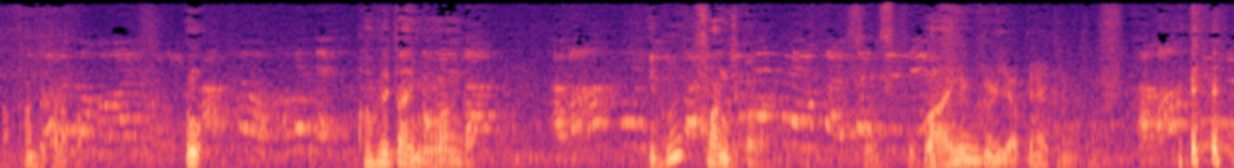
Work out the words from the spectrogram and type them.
あ、3時からか。おカフェタイムがあんだ。行く ?3 時から。そうです。ワイン？やってないと思ってま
